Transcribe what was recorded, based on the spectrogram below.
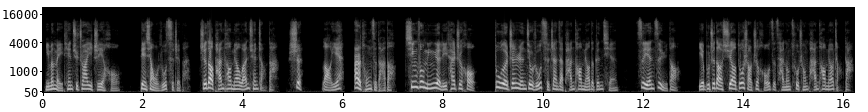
你们每天去抓一只野猴，便像我如此这般，直到蟠桃苗完全长大。”是老爷。二童子答道。清风明月离开之后，渡恶真人就如此站在蟠桃苗的跟前，自言自语道：“也不知道需要多少只猴子才能促成蟠桃苗长大。”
